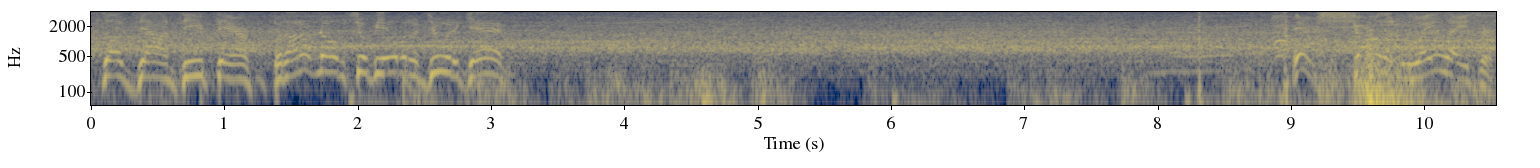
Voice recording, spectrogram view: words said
Just dug down deep there, but I don't know if she'll be able to do it again. There's Charlotte waylays her.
